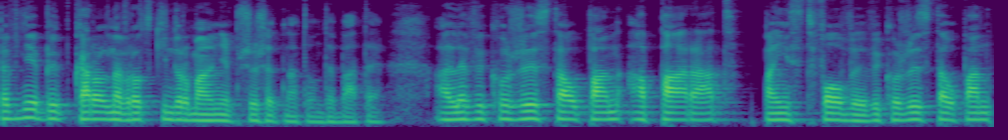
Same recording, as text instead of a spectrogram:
pewnie by Karol Nawrocki normalnie przyszedł na tą debatę, ale wykorzystał pan aparat państwowy, wykorzystał pan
